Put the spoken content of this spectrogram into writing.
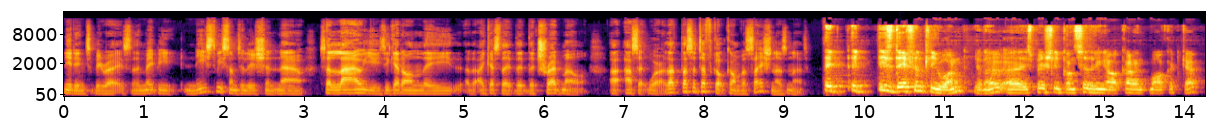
needing to be raised. And there maybe needs to be some dilution now to allow you to get on the I guess the the, the treadmill, uh, as it were. That that's a difficult conversation, isn't it? It it is definitely one, you know, uh, especially considering our current market cap.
